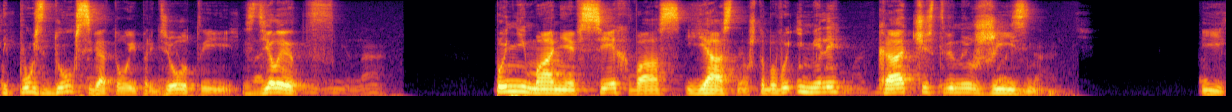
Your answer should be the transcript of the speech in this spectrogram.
И пусть Дух Святой придет и сделает понимание всех вас ясным, чтобы вы имели качественную жизнь. И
